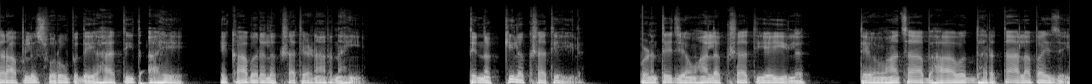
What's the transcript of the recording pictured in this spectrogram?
तर आपलं स्वरूप देहातीत आहे हे का बरं लक्षात येणार नाही? ते नक्की लक्षात येईल. पण ते जेव्हा लक्षात येईल तेव्हाचा भाव धरता आला पाहिजे.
